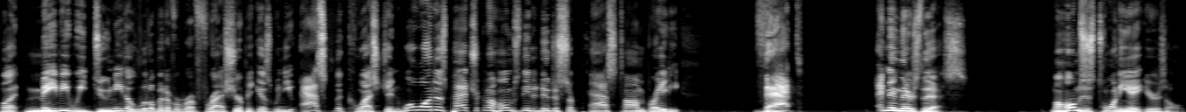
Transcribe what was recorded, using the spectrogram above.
but maybe we do need a little bit of a refresher because when you ask the question, well, what does Patrick Mahomes need to do to surpass Tom Brady? That. And then there's this Mahomes is 28 years old.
